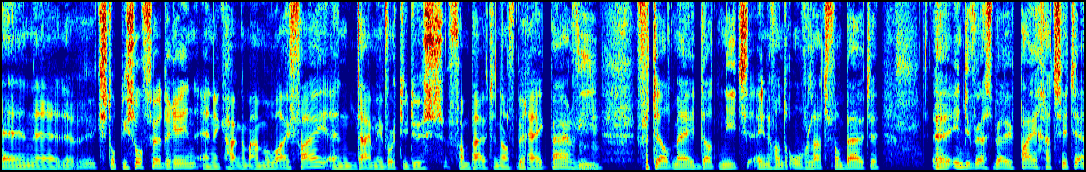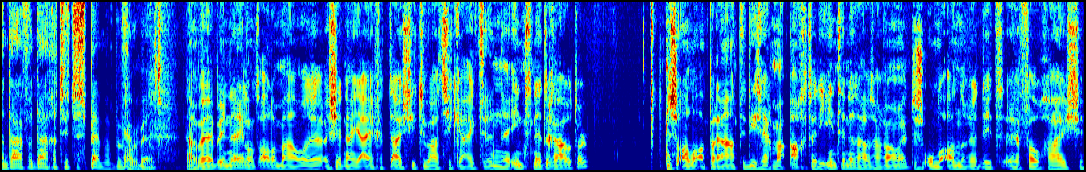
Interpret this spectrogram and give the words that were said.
En uh, ik stop die software erin en ik hang hem aan mijn wifi. En daarmee wordt hij dus van buitenaf bereikbaar. Wie mm -hmm. vertelt mij dat niet een of andere onverlaat van buiten... Uh, in de Raspberry Pi gaat zitten en daar vandaan gaat zitten spammen, bijvoorbeeld. Ja. Nou, we hebben in Nederland allemaal, uh, als je naar je eigen thuissituatie kijkt, een uh, internetrouter. Dus alle apparaten die zeg maar achter die internetrouter hangen, dus onder andere dit uh, vogelhuisje,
